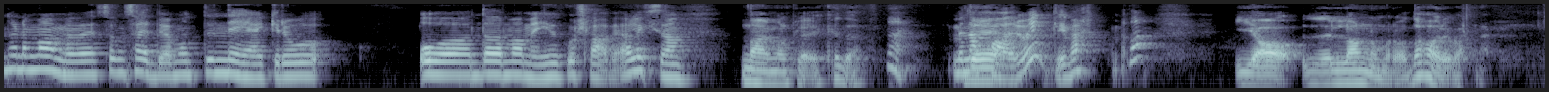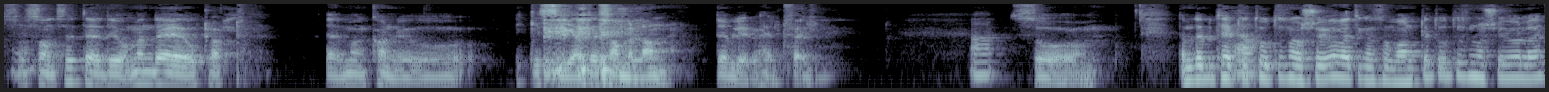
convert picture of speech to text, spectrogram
når de var med som Serbia, Montenegro og da de var med i Jugoslavia, liksom. Nei, man pleier ikke det. Nei. Men de Det- har jo egentlig vært med, da. Ja, landområdet har jo vært med. Så Sånn sett er det jo Men det er jo klart, eh, man kan jo ikke si at det er samme land. Det blir jo helt feil. Aha. Så De debuterte Ja. i 2007, og vet du hvem som vant i 2007, eller?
